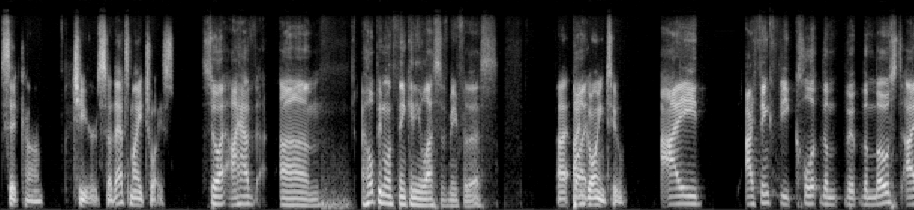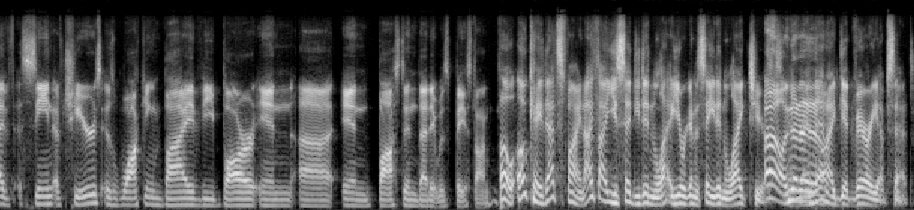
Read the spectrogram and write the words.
sitcom. Cheers. So that's my choice. So I have. Um, I hope you don't think any less of me for this. Uh, I'm going to. I I think the, cl- the, the the most I've seen of Cheers is walking by the bar in uh in Boston that it was based on. Oh, okay, that's fine. I thought you said you didn't like. You were going to say you didn't like Cheers. Oh no, no, no, no, Then I'd get very upset.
